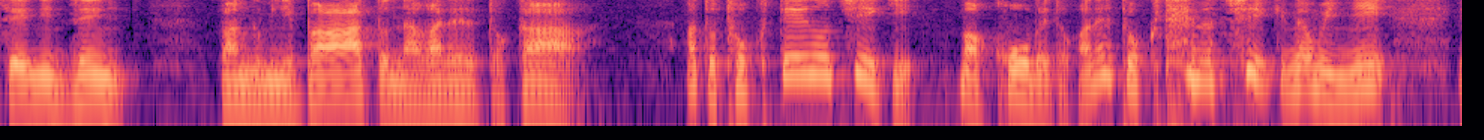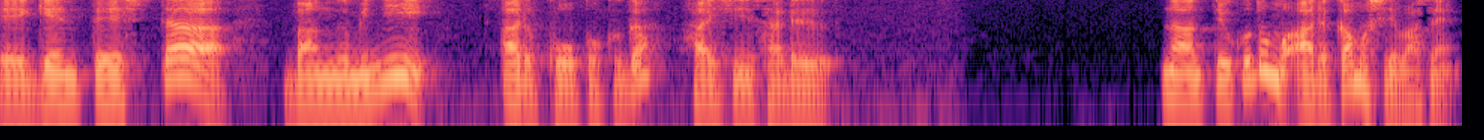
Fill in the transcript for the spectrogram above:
斉に全番組にバーっと流れるとか、あと特定の地域、まあ神戸とかね、特定の地域のみに限定した番組にある広告が配信される。なんていうこともあるかもしれません。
